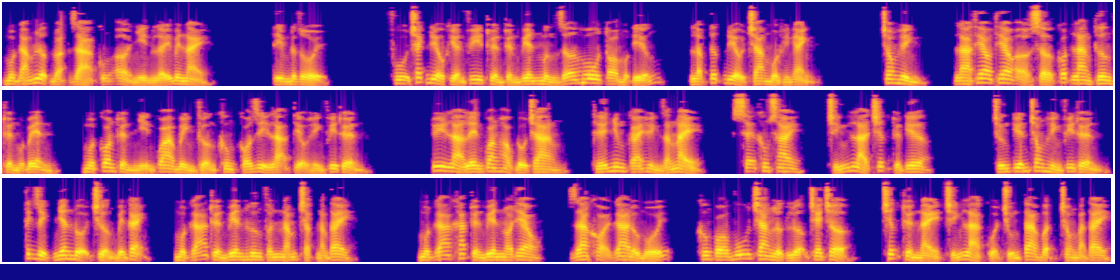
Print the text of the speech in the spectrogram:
một đám lược đoạt giả cũng ở nhìn lấy bên này. Tìm được rồi. Phụ trách điều khiển phi thuyền thuyền viên mừng rỡ hô to một tiếng lập tức điều tra một hình ảnh. Trong hình, là theo theo ở sở cốt lang thương thuyền một bên, một con thuyền nhìn qua bình thường không có gì lạ tiểu hình phi thuyền. Tuy là lên quang học đồ trang, thế nhưng cái hình dáng này sẽ không sai, chính là chiếc thuyền kia. Chứng kiến trong hình phi thuyền, tích dịch nhân đội trưởng bên cạnh, một gã thuyền viên hưng phấn nắm chặt nắm tay. Một gã khác thuyền viên nói theo, ra khỏi ga đầu mối, không có vũ trang lực lượng che chở, chiếc thuyền này chính là của chúng ta vận trong bàn tay.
